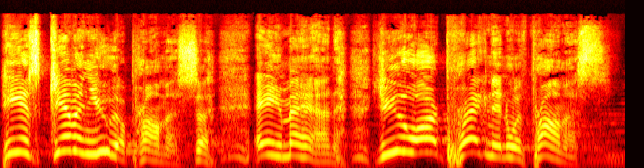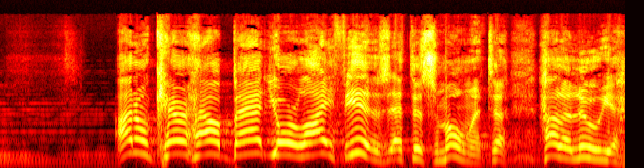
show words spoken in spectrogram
He has given you a promise. Amen. You are pregnant with promise. I don't care how bad your life is at this moment. Uh, hallelujah.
